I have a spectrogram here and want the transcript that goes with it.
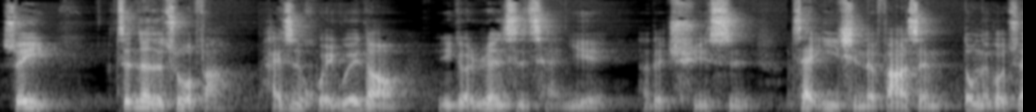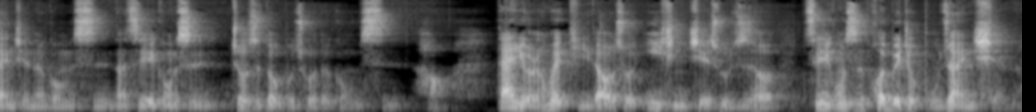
所以真正的做法还是回归到一个认识产业它的趋势，在疫情的发生都能够赚钱的公司，那这些公司就是都不错的公司。好，但有人会提到说，疫情结束之后，这些公司会不会就不赚钱了？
